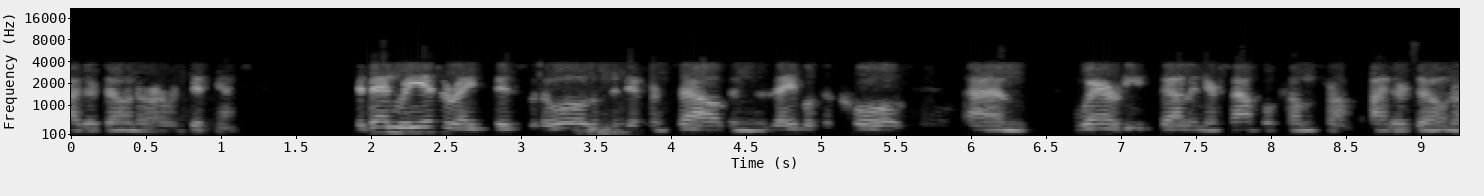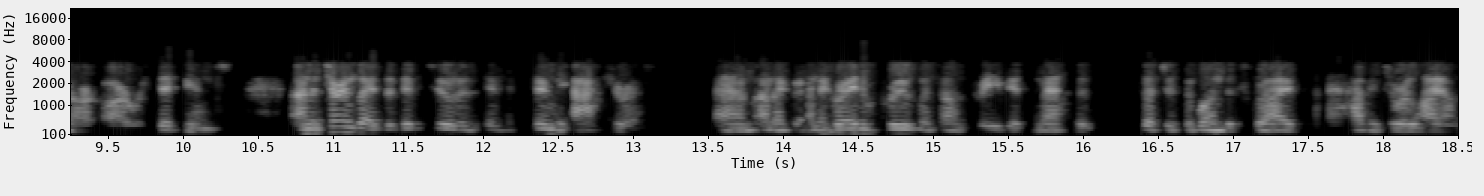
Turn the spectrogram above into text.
either donor or recipient. It then reiterates this with all of the different cells and is able to call um, where each cell in your sample comes from, either donor or, recipient. And it turns out that this tool is, is extremely accurate um, and, a, and, a, great improvement on previous methods, such as the one described uh, having to rely on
